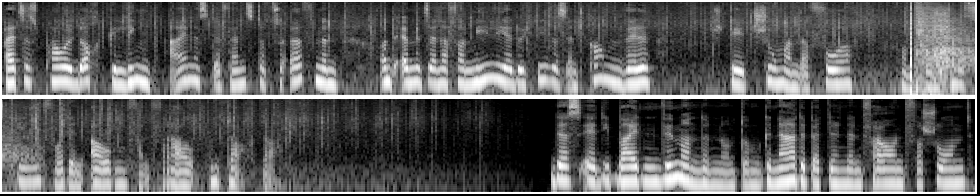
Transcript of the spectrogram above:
Als es Paul doch gelingt, eines der Fenster zu öffnen und er mit seiner Familie durch dieses entkommen will, steht Schumann davor und verschießt ihn vor den Augen von Frau und Tochter dass er die beiden wimmernden und um Gnade bettelnden Frauen verschont,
